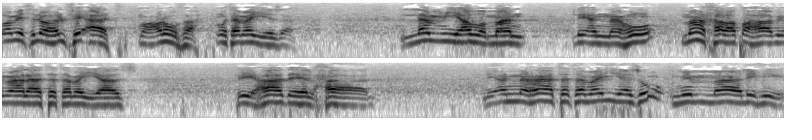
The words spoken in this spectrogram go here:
ومثله الفئات معروفة متميزة. لم يضمن لأنه ما خلطها بما لا تتميز في هذه الحال لأنها تتميز من ماله.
